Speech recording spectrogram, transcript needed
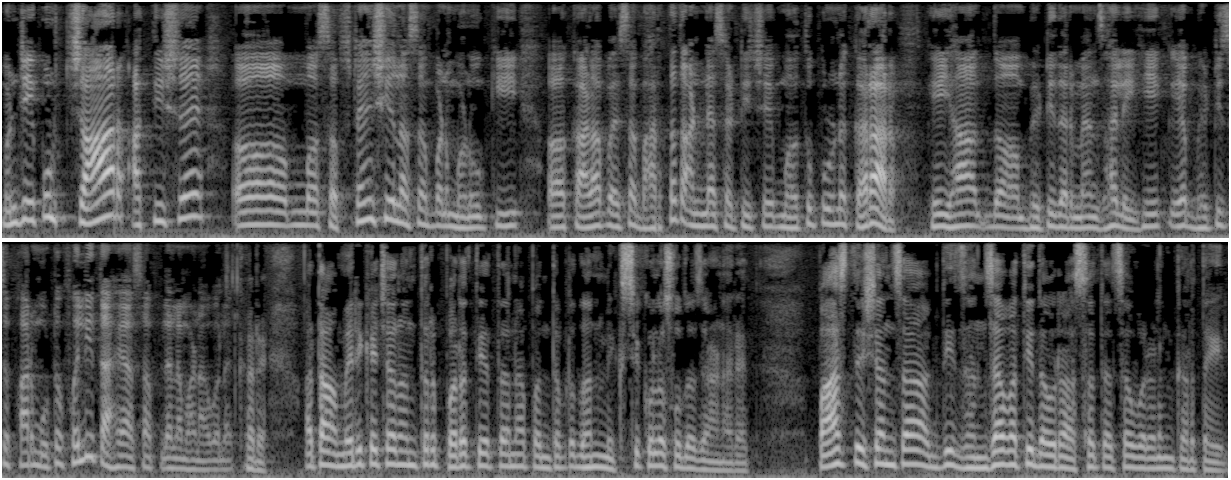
म्हणजे एकूण चार अतिशय सबस्टॅन्शियल असं आपण म्हणू की काळा पैसा भारतात आणण्यासाठीचे महत्त्वपूर्ण करार हे ह्या भेटीदरम्यान झाले. हे या भेटीचं फार मोठं फलित आहे असं आपल्याला म्हणावं लागेल खरंय. आता अमेरिकेच्या नंतर परत येताना पंतप्रधान मेक्सिकोला सुद्धा जाणार आहेत. पाच देशांचा अगदी झंझावाती दौरा असं त्याचं वर्णन करता येईल.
